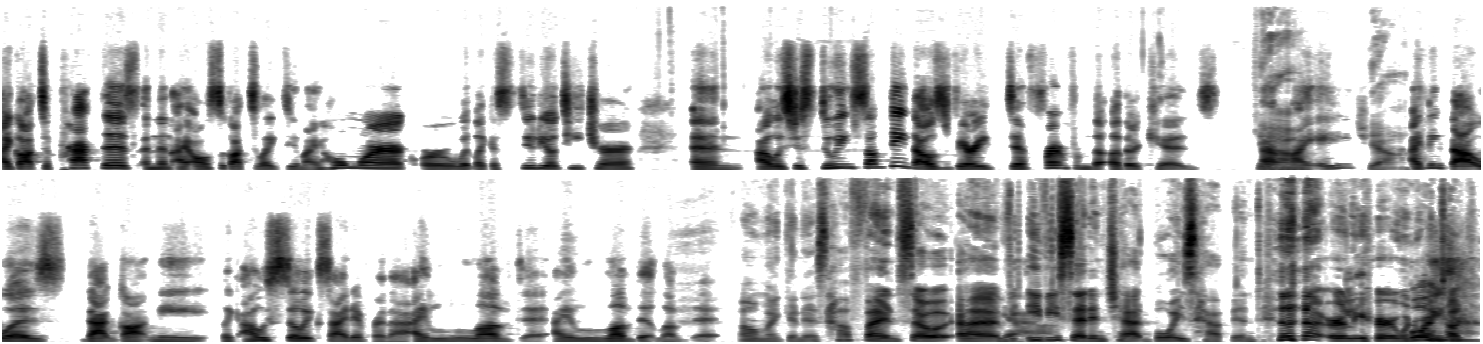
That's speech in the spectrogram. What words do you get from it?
I got to practice and then I also got to like do my homework or with like a studio teacher and I was just doing something that was very different from the other kids. Yeah. at my age. Yeah. I think that was that got me like I was so excited for that. I loved it. I loved it. Loved it. Oh my goodness, how fun! So, uh, Yeah. Evie said in chat, "Boys happened" earlier when Boys- we were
